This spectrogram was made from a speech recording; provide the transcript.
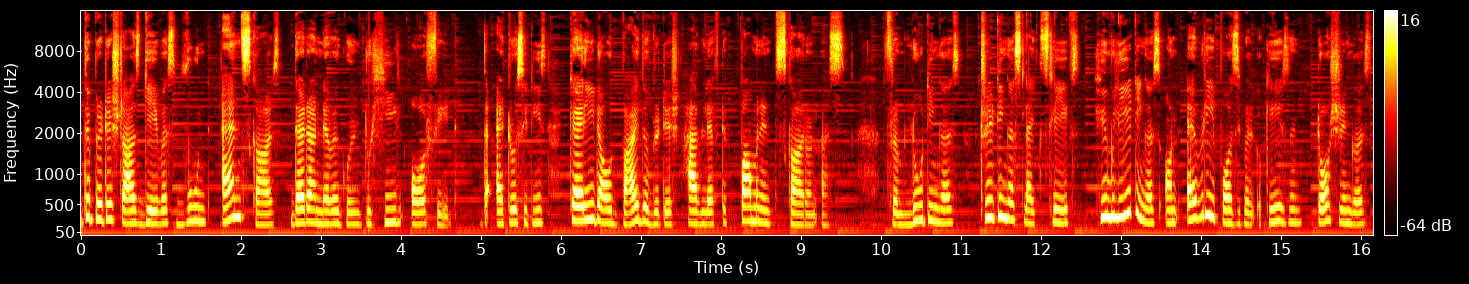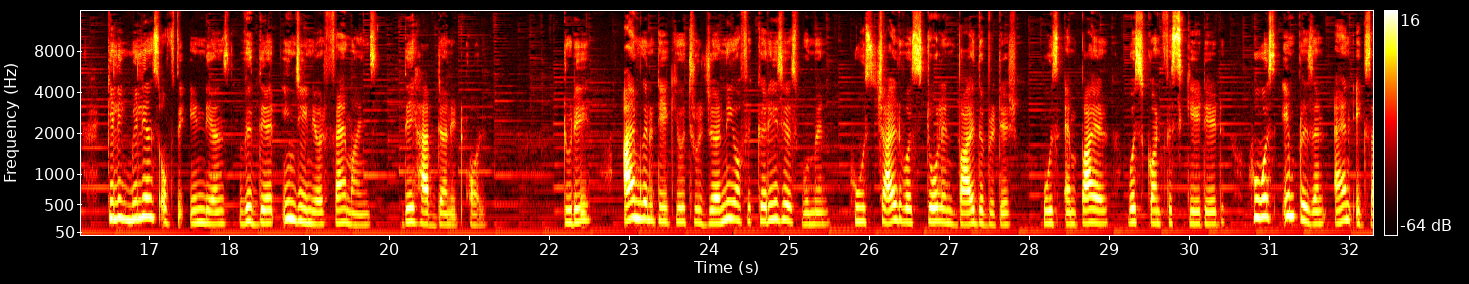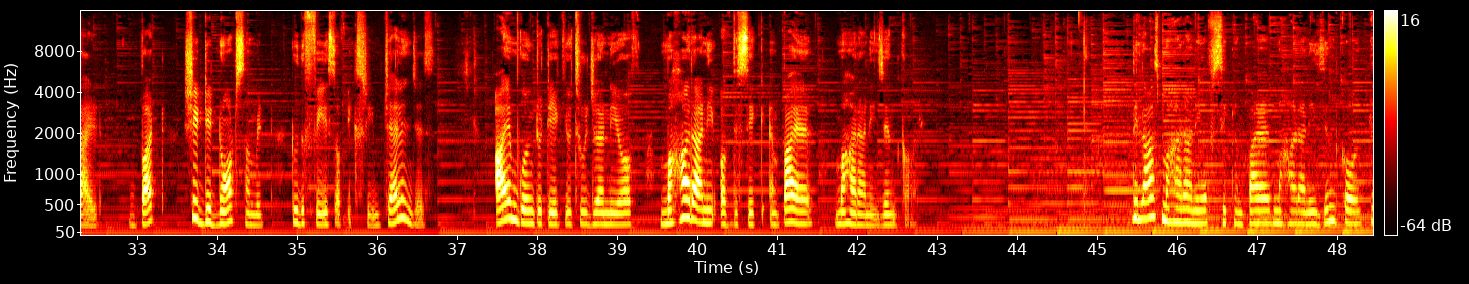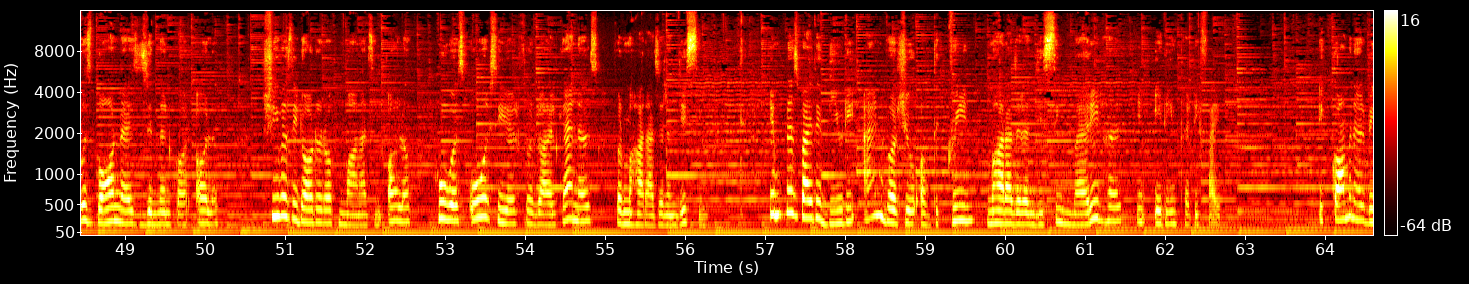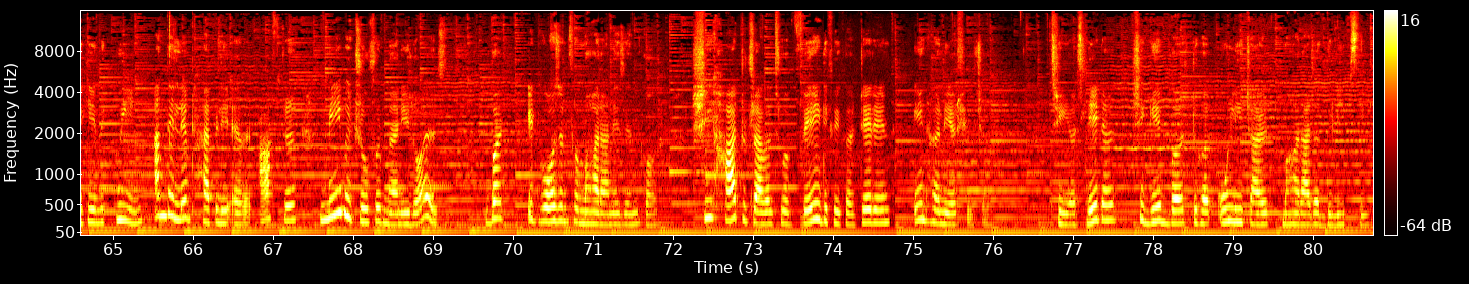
The British Raj gave us wounds and scars that are never going to heal or fade. The atrocities carried out by the British have left a permanent scar on us. From looting us, treating us like slaves, humiliating us on every possible occasion, torturing us, killing millions of the Indians with their engineered famines, they have done it all. Today, I am going to take you through journey of a courageous woman whose child was stolen by the British, whose empire was confiscated, who was imprisoned and exiled, but she did not submit to the face of extreme challenges. I am going to take you through journey of Maharani of the Sikh Empire, Maharani Jind Kaur. The last Maharani of Sikh Empire, Maharani Jind Kaur, was born as Jindan Kaur Aulak. She was the daughter of Mana Singh Aulak, who was overseer for royal canals for Maharaja Ranjit Singh. Impressed by the beauty and virtue of the queen, Maharaja Ranjit Singh married her in 1835. A commoner became a queen and they lived happily ever after may be true for many royals. But it wasn't for Maharani Jind She had to travel through a very difficult terrain in her near future. Three years later, she gave birth to her only child, Maharaja Duleep Singh.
